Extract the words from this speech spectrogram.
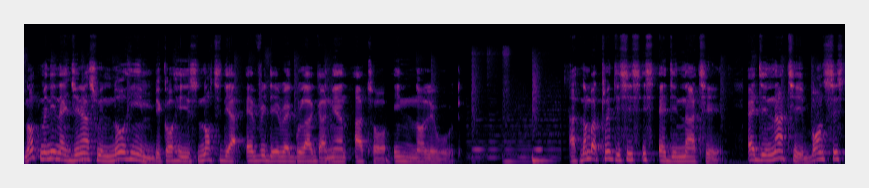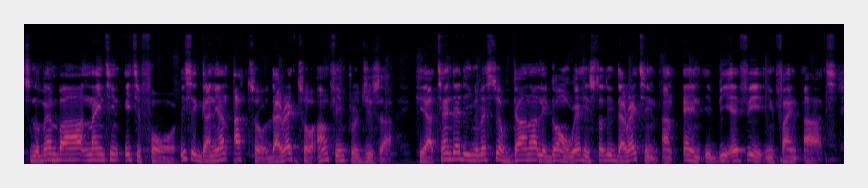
Not many Nigerians will know him because he is not their everyday regular Ghanaian actor in Nollywood. At number 26 is. Eddie Nartey, born 6 November 1984, is a Ghanaian actor, director, and film producer. He attended the University of Ghana, Legon, where he studied directing and earned a BFA in Fine Arts.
